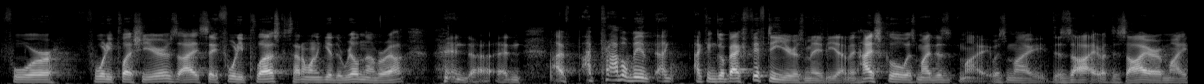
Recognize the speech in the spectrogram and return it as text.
for 40 plus years. I say 40 plus because I don't want to give the real number out. And, uh, and I've, I probably I, I can go back 50 years maybe. I mean, high school was my my was my desire desire my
